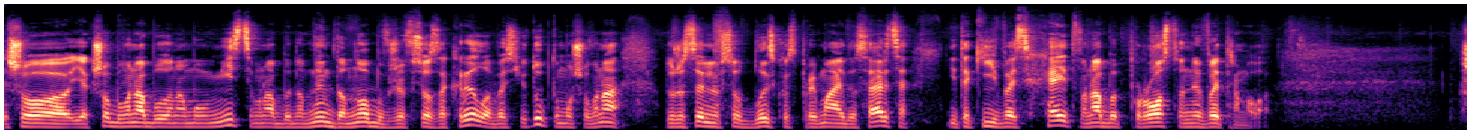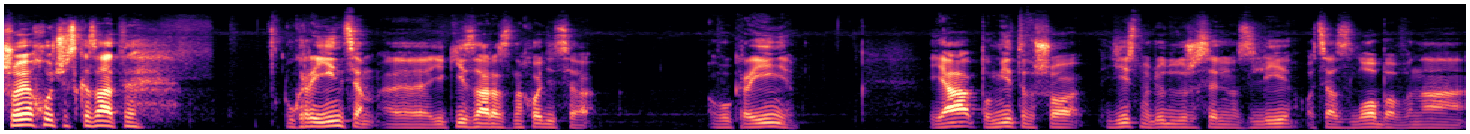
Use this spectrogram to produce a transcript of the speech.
що якщо б вона була на моєму місці, вона б давним-давно б вже все закрила, весь Ютуб, тому що вона дуже сильно все близько сприймає до серця, і такий весь хейт вона би просто не витримала. Що я хочу сказати українцям, е, які зараз знаходяться в Україні, я помітив, що дійсно люди дуже сильно злі. Оця злоба, вона,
